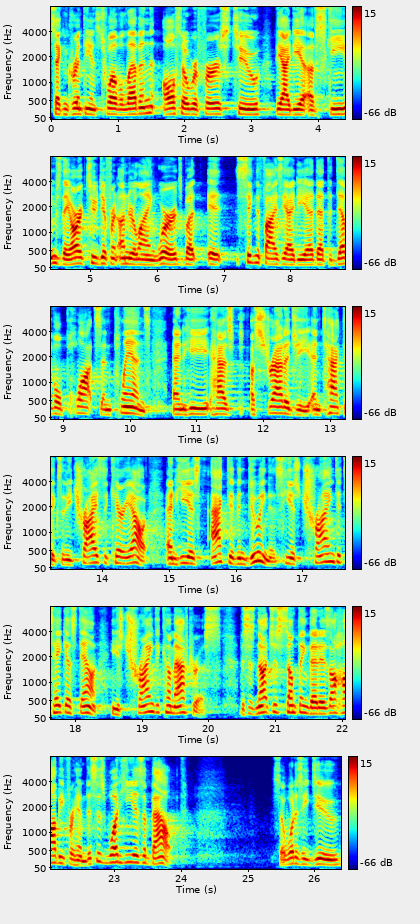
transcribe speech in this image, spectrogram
2 Corinthians 12 11 also refers to the idea of schemes. They are two different underlying words, but signifies the idea that the devil plots and plans and he has a strategy and tactics that he tries to carry out. And he is active in doing this. He is trying to take us down, he's trying to come after us. This is not just something that is a hobby for him, this is what he is about. So, what does he do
